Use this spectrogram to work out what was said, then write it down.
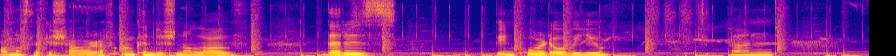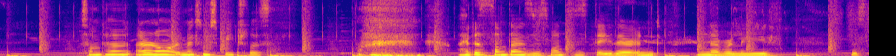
almost like a shower of unconditional love that is being poured over you. And sometimes, I don't know, it makes me speechless. I just sometimes just want to stay there and never leave. Just,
